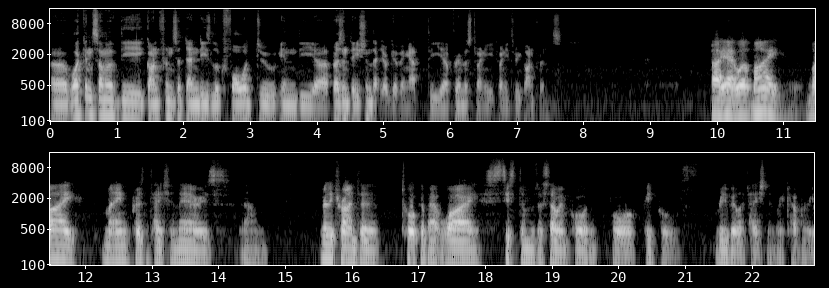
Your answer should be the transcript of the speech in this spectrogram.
uh, what can some of the conference attendees look forward to in the uh, presentation that you're giving at the PREMUS 2023 conference? Oh yeah, well my my main presentation there is um, really trying to talk about why systems are so important for people's rehabilitation and recovery.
